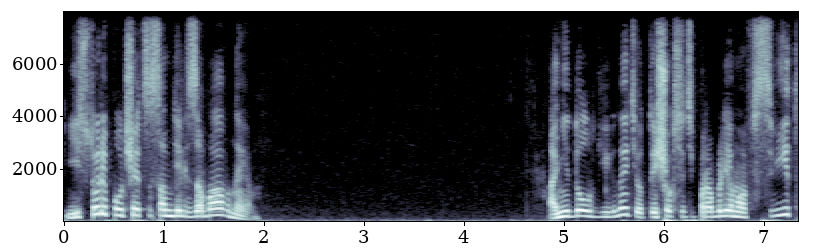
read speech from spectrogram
История получается, на самом деле, забавная – они долгие, знаете, вот еще, кстати, проблема в свит,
